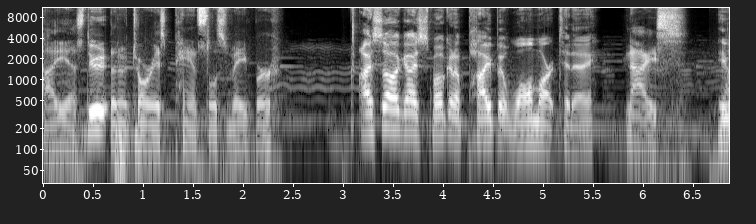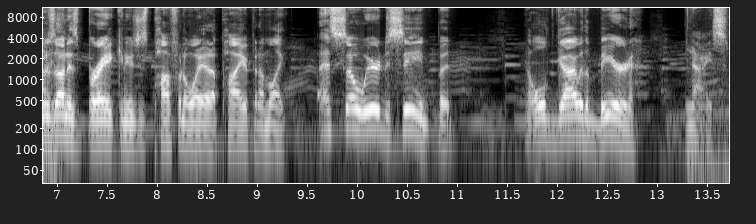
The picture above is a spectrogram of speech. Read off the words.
Ah, yes, Dude. the notorious pantsless vapor. I saw a guy smoking a pipe at Walmart today. Nice. He was on his break and he was just puffing away at a pipe, and I'm like, that's so weird to see, but an old guy with a beard, Nice.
